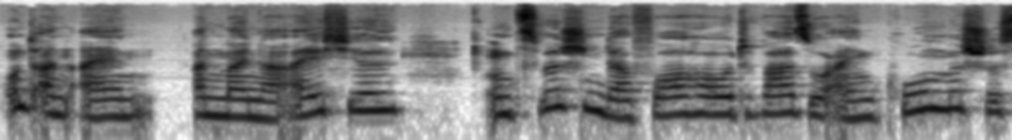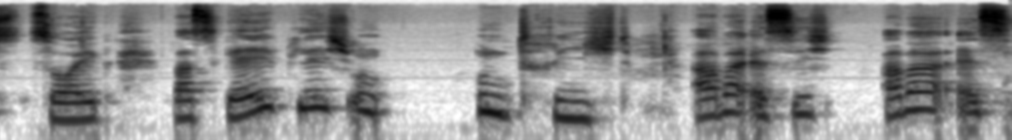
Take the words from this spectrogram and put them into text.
Und an, ein, an meiner Eichel und zwischen der Vorhaut war so ein komisches Zeug, was gelblich und, und riecht. Aber es sich, aber es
